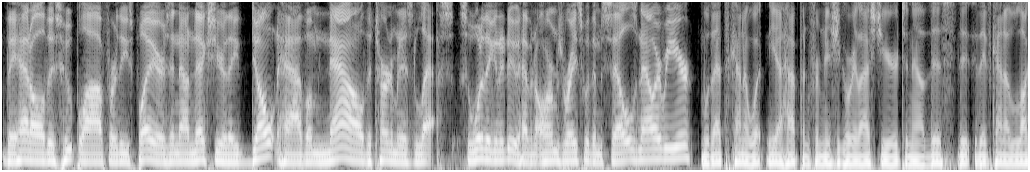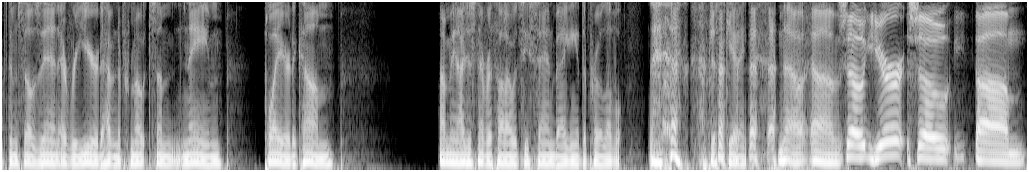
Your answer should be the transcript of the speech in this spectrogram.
they had all this hoopla for these players, and now next year they don't have them, now the tournament is less. So what are they going to do? Have an arms race with themselves now every year? Well, that's kind of what yeah happened from Nishikori last year to now this. They- They've kind of locked themselves in every year to having to promote some name player to come. I mean, I just never thought I would see sandbagging at the pro level. just kidding. No, um, So you're so um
